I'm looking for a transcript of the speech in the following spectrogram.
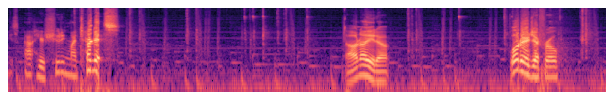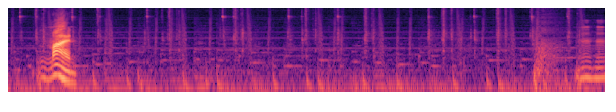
He's out here shooting my targets. Oh no, you don't. Whoa there, Jeffro. Mine. Mm-hmm.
